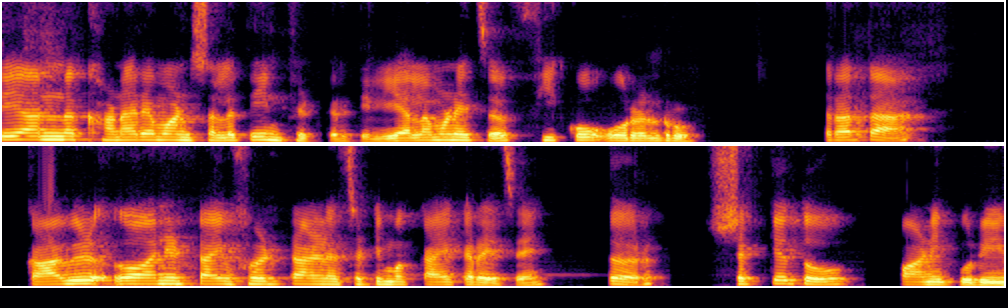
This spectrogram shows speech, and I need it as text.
ते अन्न खाणाऱ्या माणसाला ते इन्फेक्ट करतील. याला म्हणायचं फिको ओरल रूट तर आता कावीळ अ आणि टायफॉईड टाळण्यासाठी मग काय करायचंय? तर शक्यतो पाणीपुरी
